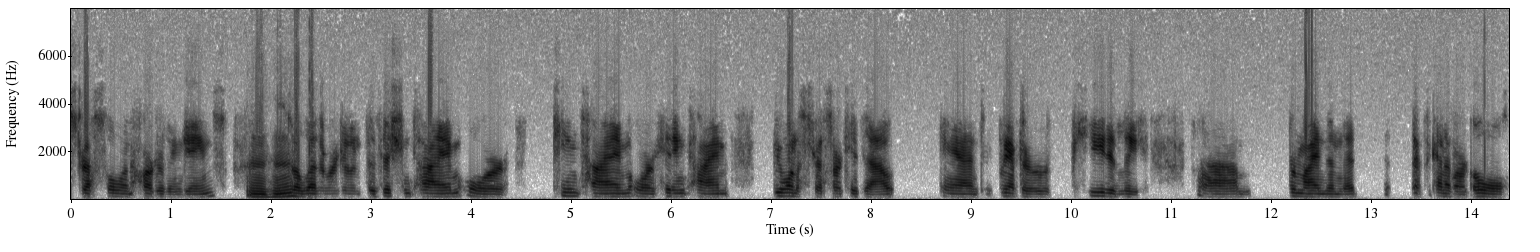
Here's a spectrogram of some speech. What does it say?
stressful and harder than games. Mm-hmm. So whether we're doing position time or team time or hitting time, we want to stress our kids out, and we have to repeatedly um, remind them that that's kind of our goal.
